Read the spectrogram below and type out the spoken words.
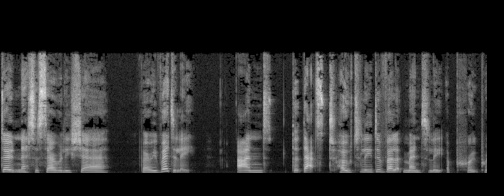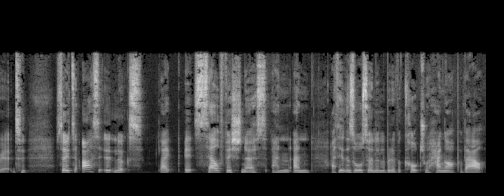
don't necessarily share very readily. And that that's totally developmentally appropriate. So to us, it looks like it's selfishness, and and I think there's also a little bit of a cultural hang up about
